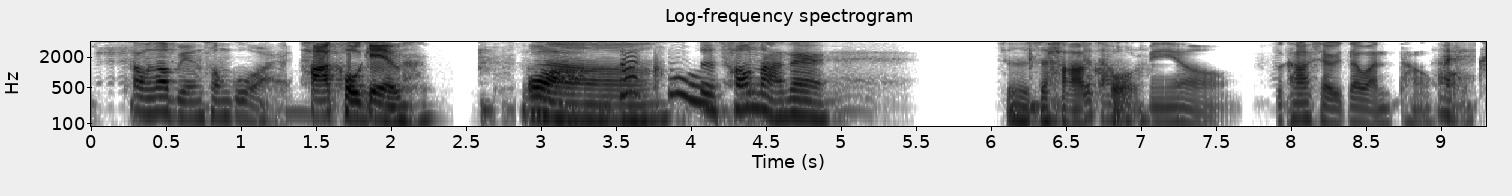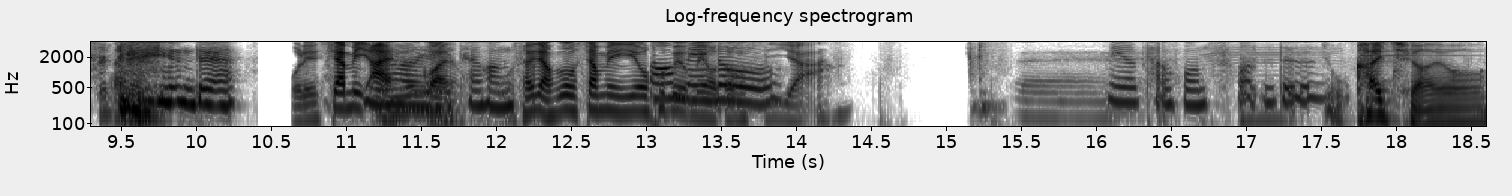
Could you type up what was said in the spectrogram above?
看不到别人冲过来。Hardcore game，哇，这个超难哎！真的是 hardcore。没有，我看到小雨在玩弹簧，哎，对啊，我连下面哎弹簧，我才想说下面又会不会哦没有东西呀？没有弹簧床的，开起来哦。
